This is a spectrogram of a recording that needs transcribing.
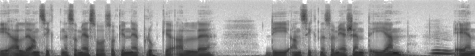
i alle ansiktene som jeg så, så kunne jeg plukke alle de ansiktene som jeg kjente igjen. Mm. En,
